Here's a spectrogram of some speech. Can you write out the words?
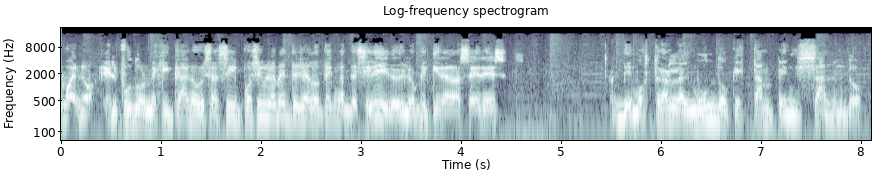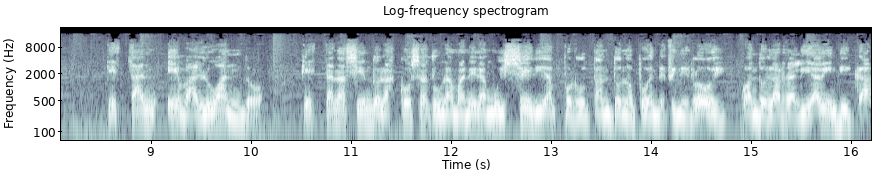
bueno, el fútbol mexicano es así, posiblemente ya lo tengan decidido y lo que quieran hacer es demostrarle al mundo que están pensando, que están evaluando, que están haciendo las cosas de una manera muy seria, por lo tanto no pueden definirlo hoy, cuando la realidad indica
